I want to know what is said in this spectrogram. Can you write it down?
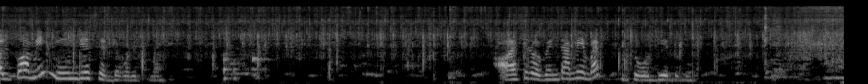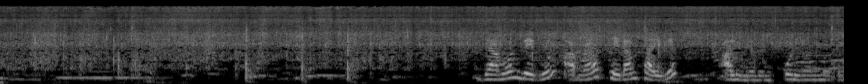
অল্প আমি নুন দিয়ে সেদ্ধ করেছিলাম। আওয়াজের ওভেনটা আমি এবার জোর দিয়ে দেবো। যেমন বেগুন আপনারা সেরাম সাইজের আলু নেবেন পরিমাণ মতো।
